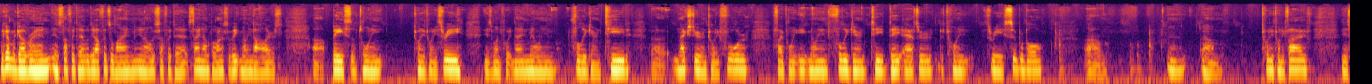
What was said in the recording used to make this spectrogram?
we got McGovern and stuff like that with the offensive line, you know, stuff like that. Sign on bonus of $8 million, uh, base of 20, 2023 is 1.9 million fully guaranteed. Uh, next year in 24, 5.8 million fully guaranteed day after the 23 Super Bowl. Um, and, um, 2025 is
